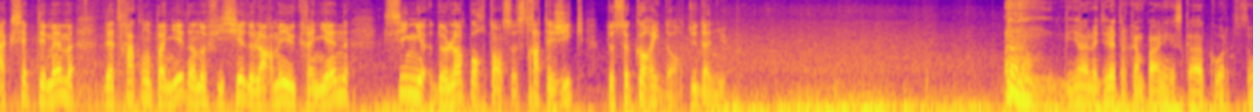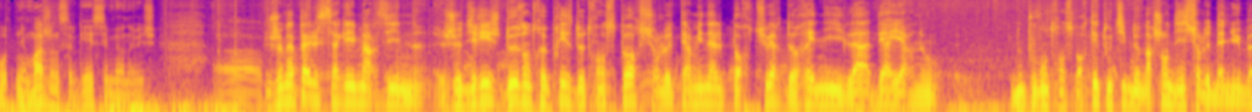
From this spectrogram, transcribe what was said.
accepter même d'être accompagné d'un officier de l'armée ukrainienne, signe de l'importance stratégique de ce corridor du Danube. Генеральный директор компании СК «Аккорд». Зовут меня Маржин Сергей Семенович. Je m'appelle Sergei Marzin. Je dirige deux entreprises de transport sur le terminal portuaire de Rény, là derrière nous. Nous pouvons transporter tout type de marchandises sur le Danube.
